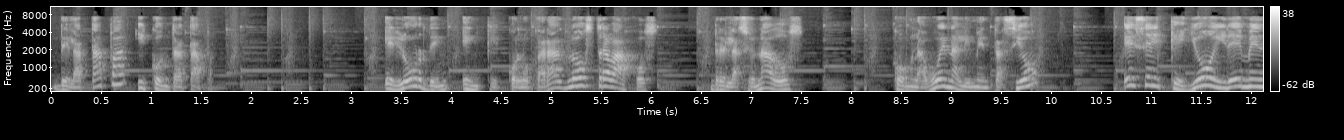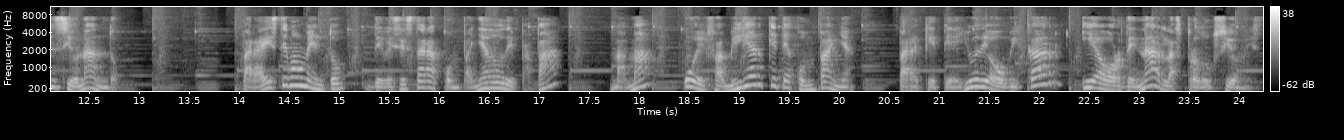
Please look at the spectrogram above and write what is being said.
de la tapa y contratapa. El orden en que colocarás los trabajos relacionados con la buena alimentación es el que yo iré mencionando. Para este momento debes estar acompañado de papá, mamá o el familiar que te acompaña para que te ayude a ubicar y a ordenar las producciones.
